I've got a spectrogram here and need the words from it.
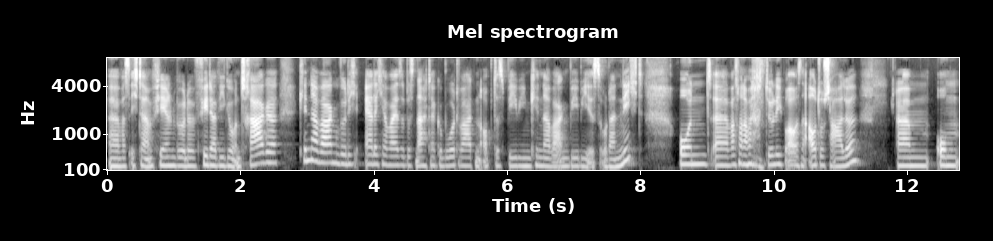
äh, was ich da empfehlen würde, Federwiege und Trage. Kinderwagen würde ich ehrlicherweise bis nach der Geburt warten, ob das Baby ein Kinderwagenbaby ist oder nicht. Und äh, was man aber natürlich braucht, ist eine Autoschale um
